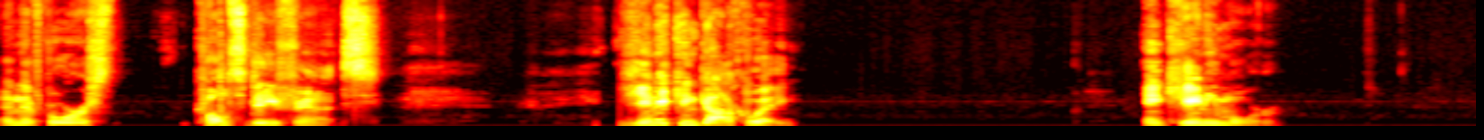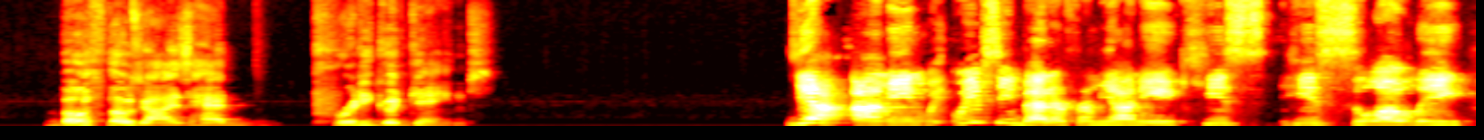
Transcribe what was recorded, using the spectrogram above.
And of course, Colts defense, Yannick Ngakoue and Kenny Moore both those guys had pretty good games. Yeah, I mean, we, we've seen better from Yannick. He's he's slowly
